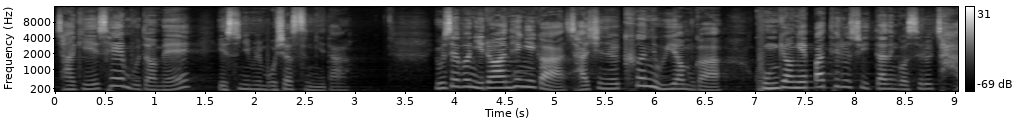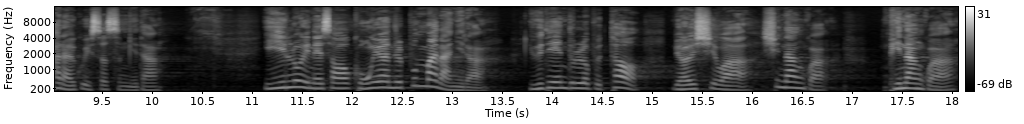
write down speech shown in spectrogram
자기의 새 무덤에 예수님을 모셨습니다. 요셉은 이러한 행위가 자신을 큰 위험과 공경에 빠뜨릴 수 있다는 것을 잘 알고 있었습니다. 이 일로 인해서 공회원들 뿐만 아니라 유대인들로부터 멸시와 신앙과 비난과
